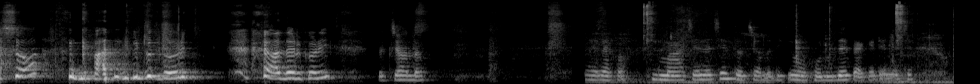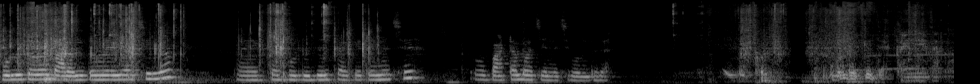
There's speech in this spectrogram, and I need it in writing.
আসো। গান দুটো দৌড়ি আদর করি। তো চলো। দেখো, কি মাছ এনেছে? তো চলো দেখি, ও হলুদের প্যাকেট এনেছে। হলুদ আমার বাড়ন্ত হয়ে গেছিল, তাই একটা হলুদের প্যাকেট এনেছে। ও বাটা মাছ এনেছে বন্ধুরা। তোমাদেরকে দেখাই দেখো।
